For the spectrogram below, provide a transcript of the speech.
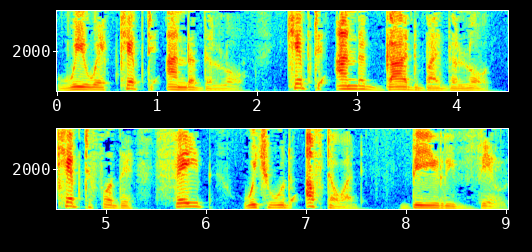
we were kept under the law, kept under guard by the law, kept for the faith which would afterward be revealed.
